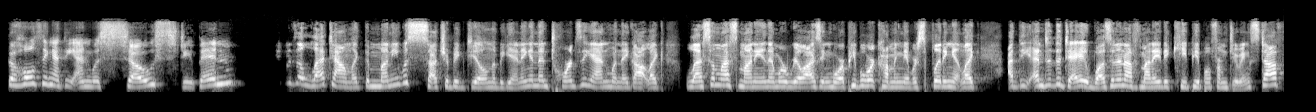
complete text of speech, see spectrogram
the whole thing at the end was so stupid it was a letdown. Like the money was such a big deal in the beginning. And then towards the end, when they got like less and less money, and then we're realizing more people were coming, they were splitting it. Like at the end of the day, it wasn't enough money to keep people from doing stuff.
